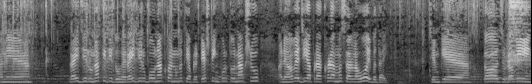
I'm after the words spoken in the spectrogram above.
અને રાઈ જીરું નાખી દીધું હે. રાઈ જીરું બહુ નાખવાનું નથી, આપણે ટેસ્ટિંગ પૂરતું નાખશું. અને હવે જે આપણા ખડા મસાલા હોય બધાય, જેમ કે તજ, લવિંગ,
